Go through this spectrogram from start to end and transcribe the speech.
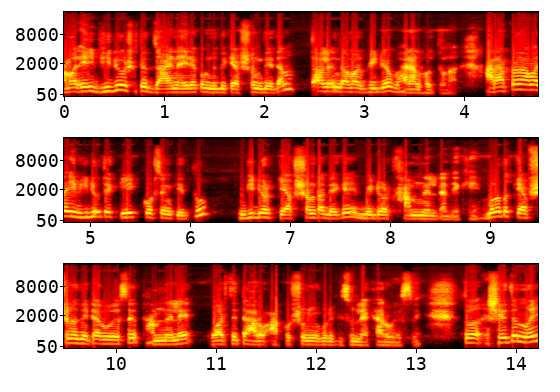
আমার এই ভিডিওর সাথে যায় না, এরকম যদি ক্যাপশন দিতাম, তাহলে কিন্তু আমার ভিডিও ভাইরাল হতো না। আর আপনারা আমার এই ভিডিওতে ক্লিক করছেন কিন্তু ভিডিওর ক্যাপশনটা দেখে, ভিডিওর থামনেলটা দেখে। মূলত ক্যাপশনে যেটা রয়েছে থামনেলে ওয়ার্সিতে আরও আকর্ষণীয় করে কিছু লেখা রয়েছে। তো সেই জন্যই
